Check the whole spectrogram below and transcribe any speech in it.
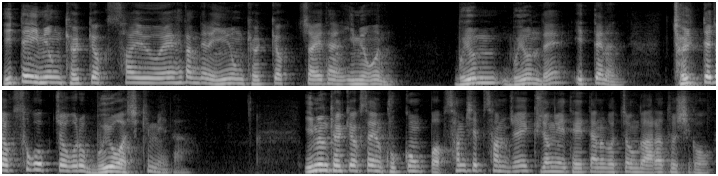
이때 임용 결격 사유에 해당되는 임용 결격자에 대한 임용은 무효, 무효인데 이때는 절대적 소극적으로 무효화시킵니다. 임용 결격 사유는 국공법 33조에 규정이 되어 있다는 것 정도 알아두시고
